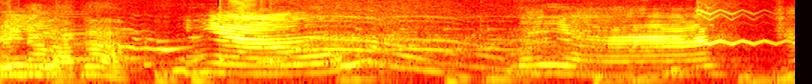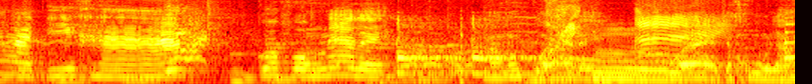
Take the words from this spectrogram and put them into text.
ไม่น่ารักอะเหงาไม่อยากส วัสดีค่ะกลัวฟงแน่เลย น้องต้องกลัวแน่เลยอืมกลัวแน่จะขู่แล้ว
